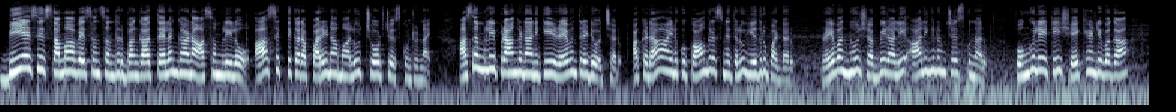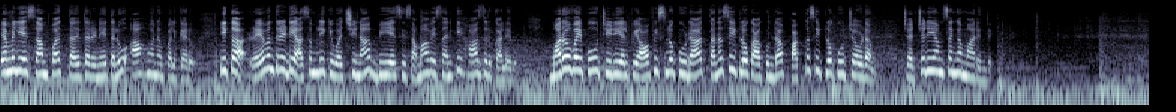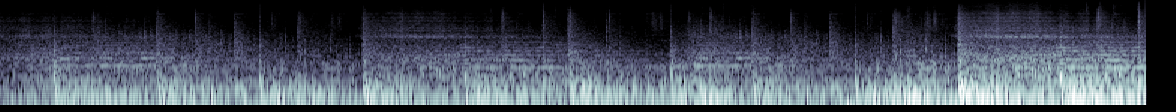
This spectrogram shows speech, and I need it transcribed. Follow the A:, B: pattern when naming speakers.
A: BAC సమావేశం సందర్భంగా తెలంగాణ అసెంబ్లీలో ఆసక్తికర పరిణామాలు చోటు చేసుకుంటున్నాయి. అసెంబ్లీ ప్రాంగణానికి రేవంత్ రెడ్డి వచ్చారు. అక్కడ ఆయనకు కాంగ్రెస్ నేతలు ఎదురుపడ్డారు. రేవంత్ను షబ్బీర్ అలీ ఆలింగనం చేసుకున్నారు. పొంగులేటి షేక్ హ్యాండ్ ఇవ్వగా ఎమ్మెల్యే సంపత్ తదితర నేతలు ఆహ్వానం పలికారు. ఇక రేవంత్ రెడ్డి అసెంబ్లీకి వచ్చినా బీఏసీ సమావేశానికి హాజరు కాలేదు. మరోవైపు టీడీఎల్పీ ఆఫీసులో కూడా తన సీట్లో కాకుండా పక్క సీట్లో కూర్చోవడం చర్చనీయాంశంగా మారింది.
